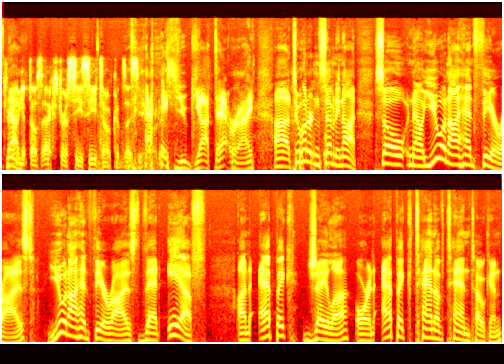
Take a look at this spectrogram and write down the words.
Trying now to get those extra CC tokens. I see. you got that right. Uh, 279. so now you and I had theorized. You and I had theorized that if an epic Jaylah or an epic 10 of 10 token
